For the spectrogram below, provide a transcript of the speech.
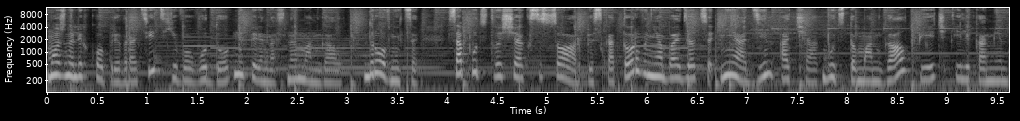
можно легко превратить его в удобный переносной мангал. Дровницы – сопутствующий аксессуар, без которого не обойдется ни один очаг, будь то мангал, печь или камин.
